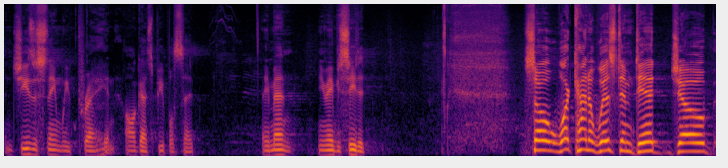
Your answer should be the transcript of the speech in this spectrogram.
In Jesus' name we pray. And all God's people said, Amen. Amen. You may be seated. So, what kind of wisdom did Job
